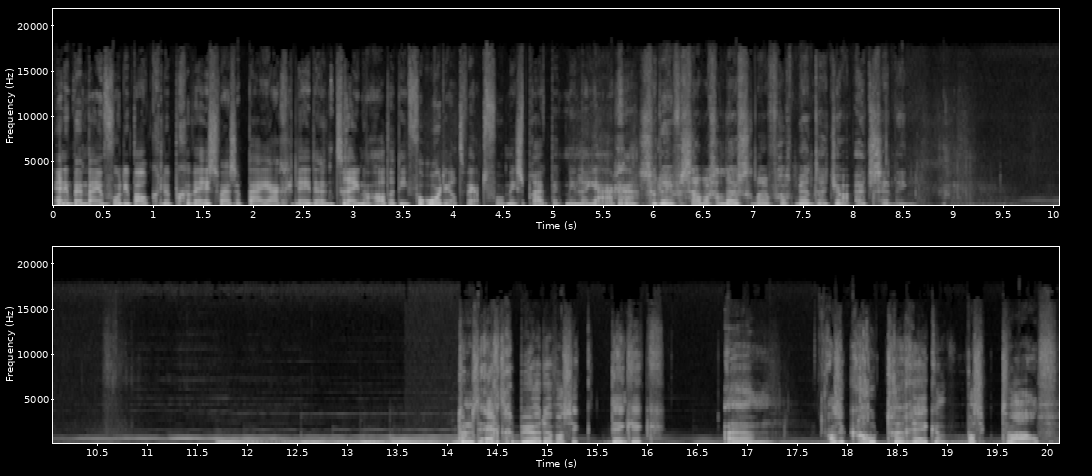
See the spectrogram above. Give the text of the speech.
En ik ben bij een volleybalclub geweest waar ze een paar jaar geleden een trainer hadden die veroordeeld werd voor misbruik met minderjarigen. Zullen we even samen gaan luisteren naar een fragment uit jouw uitzending? Toen het echt gebeurde was ik, denk ik... Um als ik goed terugreken, was ik 12.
